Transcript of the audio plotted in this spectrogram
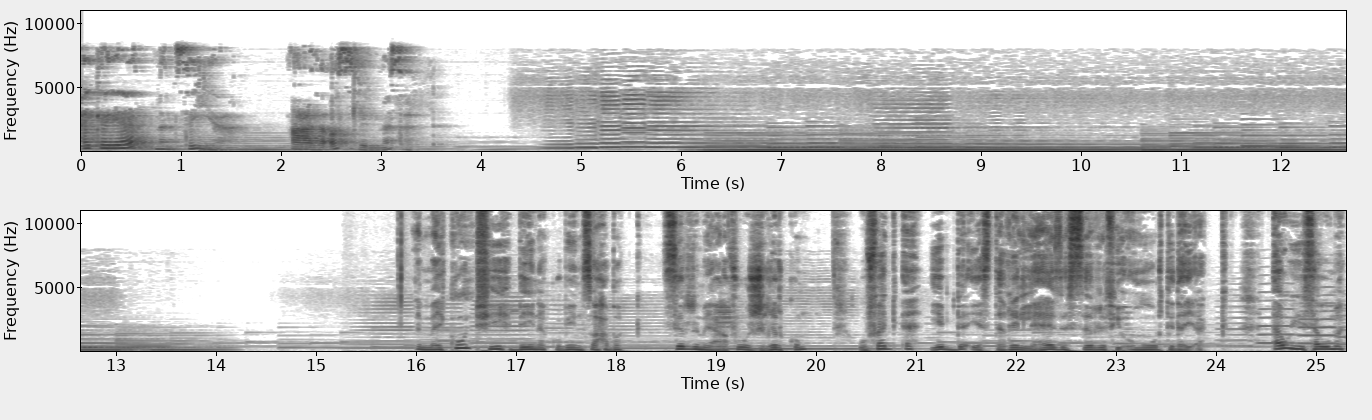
حكايات منسية على أصل المثل. لما يكون فيه بينك وبين صاحبك سر ما يعرفوش غيركم وفجأة يبدأ يستغل هذا السر في أمور تضايقك أو يساومك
